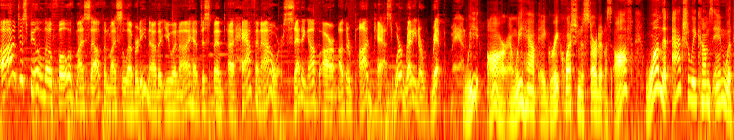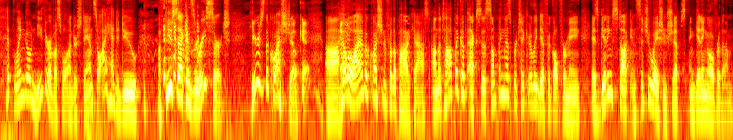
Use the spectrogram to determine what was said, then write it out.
I just feel a little full of myself and my celebrity now that you and I have just spent a half an hour setting up our other podcast. We're ready to rip, man. We are, and we have a great question to start us off. One that actually comes in with hip lingo neither of us will understand, so I had to do a few seconds of research. Here's the question. Okay. Uh, hello, I have a question for the podcast. On the topic of exes, something that's particularly difficult for me is getting stuck in situationships and getting over them.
